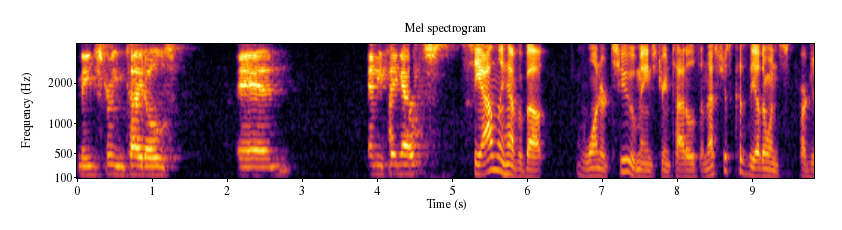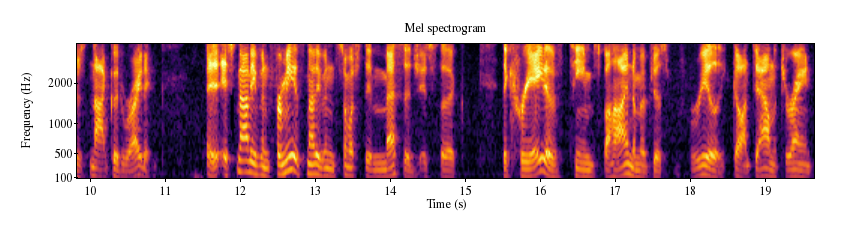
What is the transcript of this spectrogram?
mainstream titles and anything else. See, I only have about one or two mainstream titles, and that's just because the other ones are just not good writing. It's not even for me. It's not even so much the message; it's the the creative teams behind them have just really gone down the drain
